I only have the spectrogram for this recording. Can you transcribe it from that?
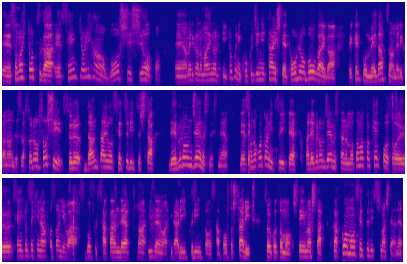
えー、その一つが、えー、選挙違反を防止しようと。えー、アメリカのマイノリティ、特に黒人に対して投票妨害が、えー、結構目立つアメリカなんですが、それを阻止する団体を設立したレブロン・ジェームスですね。で、そのことについて、まあ、レブロン・ジェームスというのはもともと結構そういう選挙的なことにはすごく盛んで、まあ、以前はヒラリー・クリントンをサポートしたり、そういうこともしていました。学校も設立しましたよね。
